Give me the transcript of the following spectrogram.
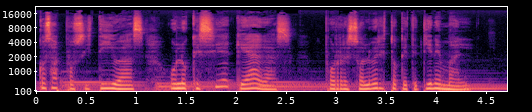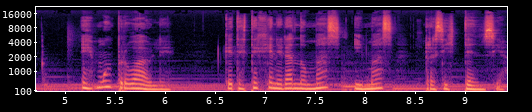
cosas positivas o lo que sea que hagas por resolver esto que te tiene mal, es muy probable que te esté generando más y más resistencia.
